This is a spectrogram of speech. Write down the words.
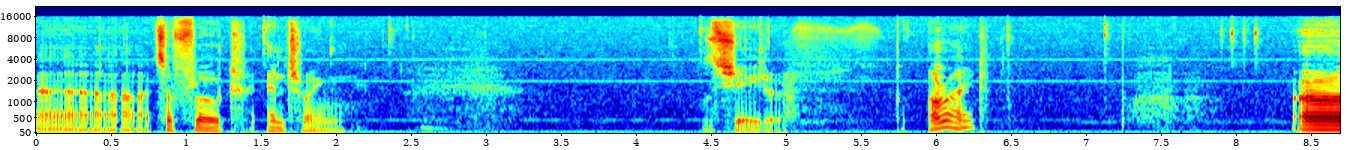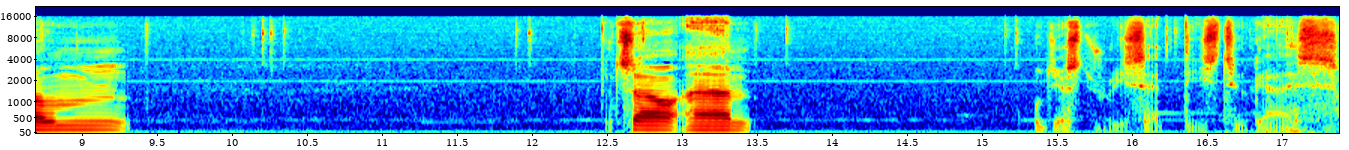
uh, it's a float entering the shader. Alright um so um we'll just reset these two guys.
